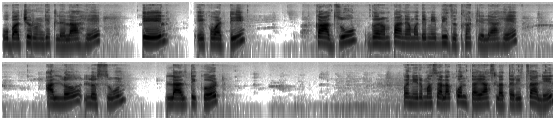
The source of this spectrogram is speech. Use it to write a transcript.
उभा चिरून घेतलेला आहे. तेल एक वाटी. काजू गरम पाण्यामध्ये मी भिजत घातलेले आहेत. आलं लसूण लाल तिखट. पनीर मसाला कोणताही असला तरी चालेल.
